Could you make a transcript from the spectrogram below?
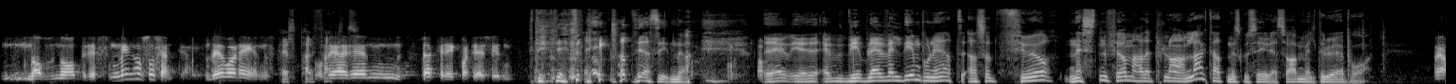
Navnet og adressen min, og så sendte jeg. Det var det eneste. Helt perfekt. Og det er, en, det er tre kvarter siden. Det er tre kvarter siden, ja. Vi ble veldig imponert. Altså, før, Nesten før vi hadde planlagt at vi skulle si det, så meldte du deg på. Ja.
